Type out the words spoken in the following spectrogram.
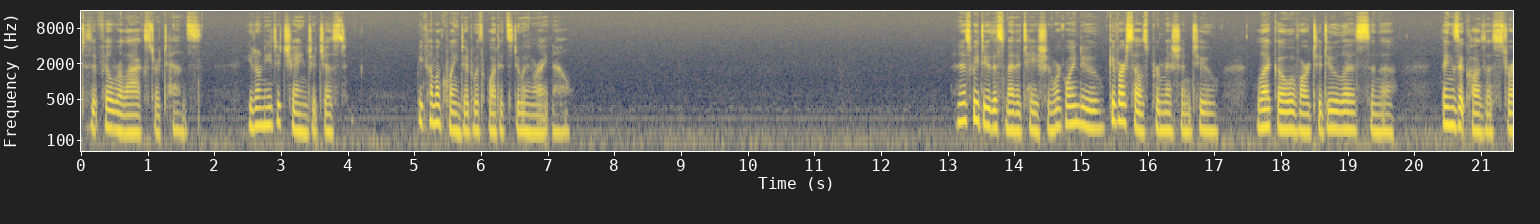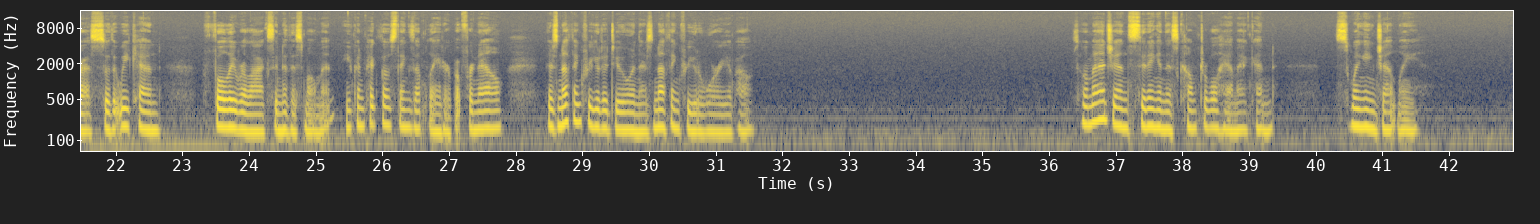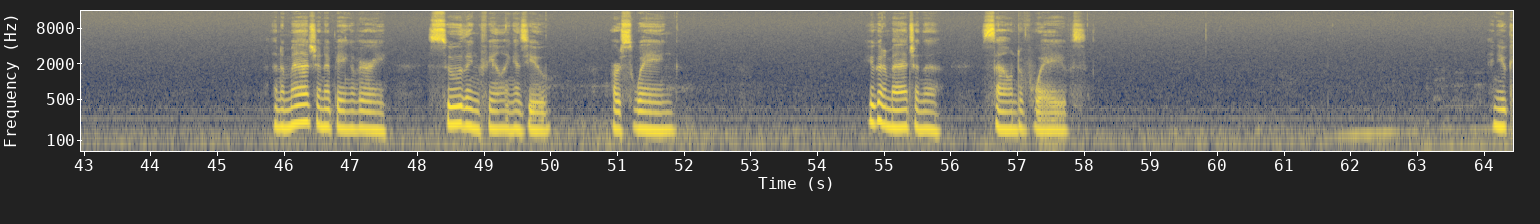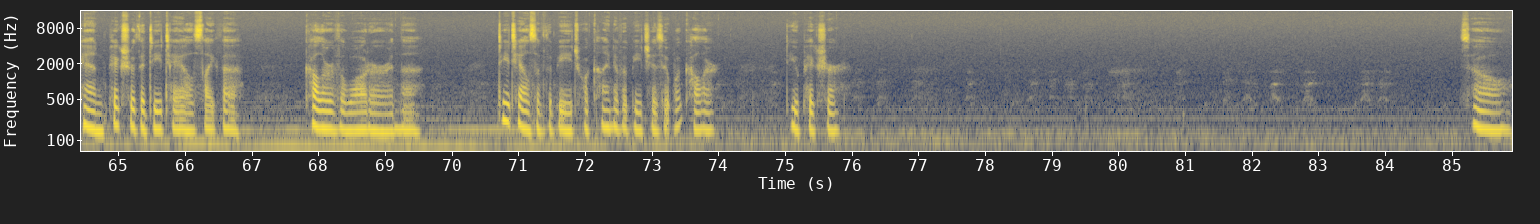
Does it feel relaxed or tense? You don't need to change it, just become acquainted with what it's doing right now. And as we do this meditation, we're going to give ourselves permission to let go of our to do lists and the things that cause us stress so that we can fully relax into this moment. You can pick those things up later, but for now, there's nothing for you to do and there's nothing for you to worry about. So imagine sitting in this comfortable hammock and swinging gently And imagine it being a very soothing feeling as you are swaying. You can imagine the sound of waves. And you can picture the details like the color of the water and the details of the beach. What kind of a beach is it? What color? do you picture? So,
